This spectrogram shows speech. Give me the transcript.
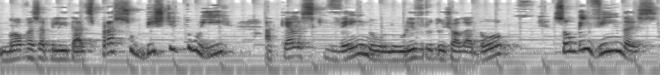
novas habilidades para substituir aquelas que vêm no, no livro do jogador são bem-vindas,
